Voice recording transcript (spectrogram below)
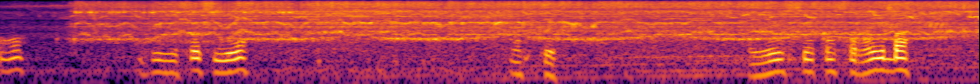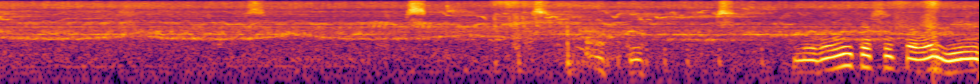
О, диви, щось є. Ось ти. Є якась риба. Ах ти. Невелика щось, але є.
